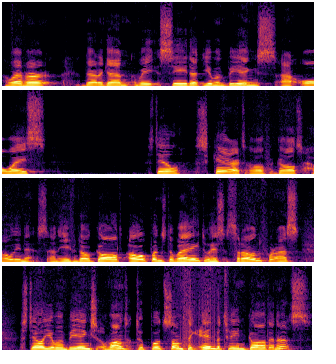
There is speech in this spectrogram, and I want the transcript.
However, there again, we see that human beings are always still scared of God's holiness. And even though God opens the way to his throne for us, still human beings want to put something in between God and us.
